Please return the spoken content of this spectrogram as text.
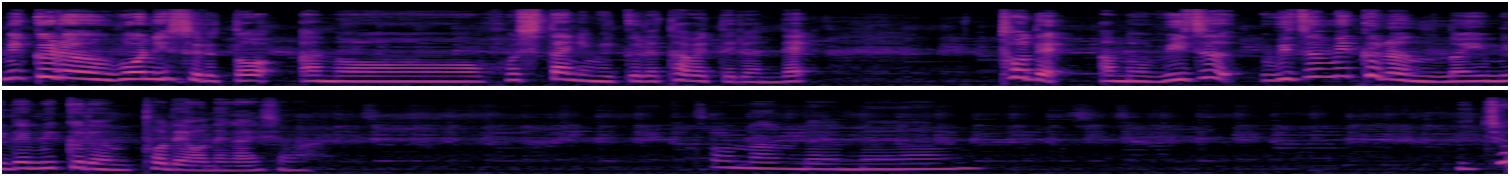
みくるんをにするとあのー、星谷みくる食べてるんでとであのウィズウィズみくるんの意味でみくるんとでお願いします。そうなんだよね。一応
